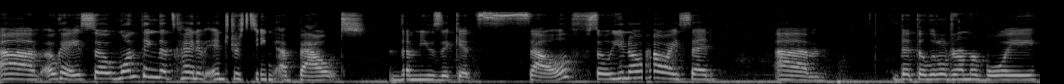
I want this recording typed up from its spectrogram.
Um, okay, so one thing that's kind of interesting about the music So, you know how I said um, that the little drummer boy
